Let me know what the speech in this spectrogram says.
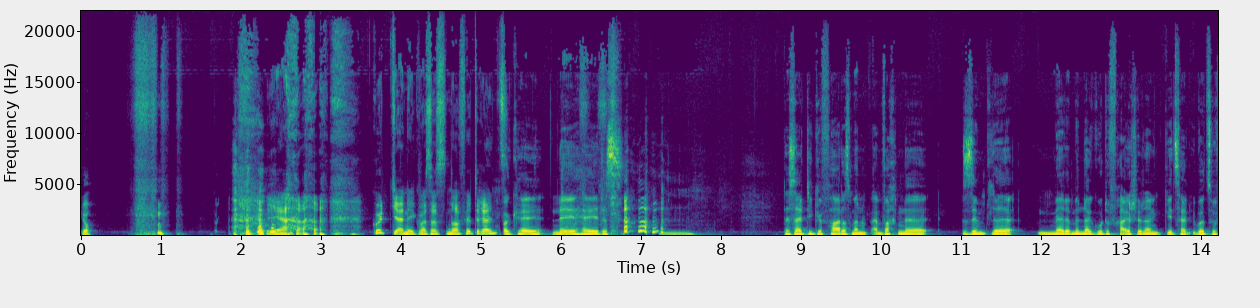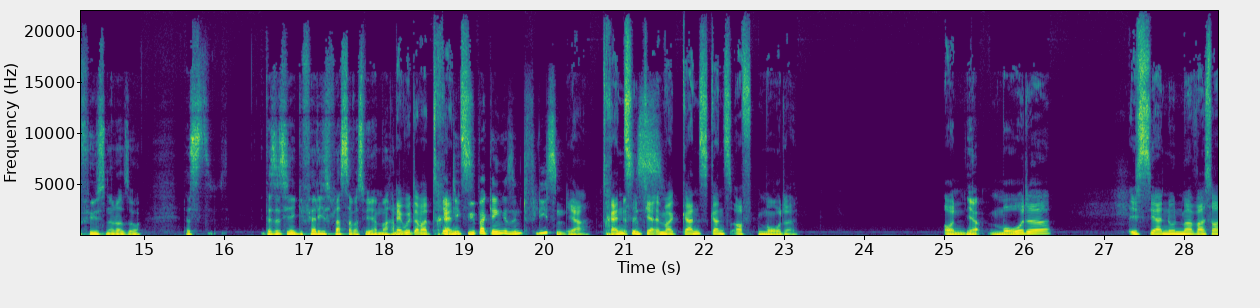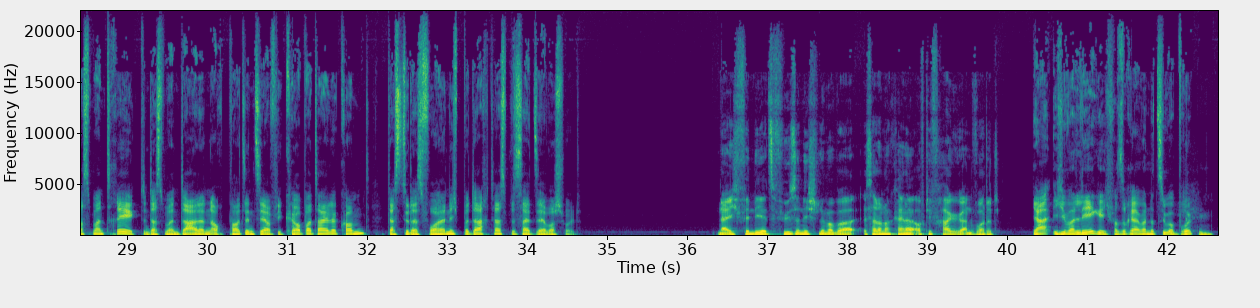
Ja. ja. Gut, Yannick, was hast du noch für Trends? Okay, nee, hey, das. das ist halt die Gefahr, dass man einfach eine simple, mehr oder minder gute Frage stellt, dann geht es halt über zu Füßen oder so. Das, das ist hier ein gefährliches Pflaster, was wir hier machen. Na gut, aber Ja, Trends. die Übergänge sind fließend. Ja, Trends Es sind ja immer ganz, ganz oft Mode. Und Ja. Mode ist ja nun mal was, was man trägt. Und dass man da dann auch potenziell auf die Körperteile kommt, dass du das vorher nicht bedacht hast, bist halt selber schuld. Na, ich finde jetzt Füße nicht schlimm, aber es hat auch noch keiner auf die Frage geantwortet. Ja, ich überlege, ich versuche einfach nur zu überbrücken.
